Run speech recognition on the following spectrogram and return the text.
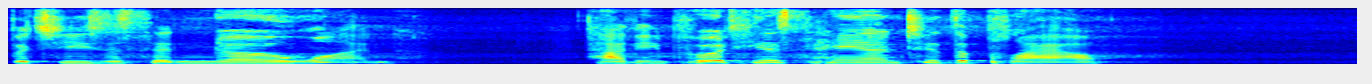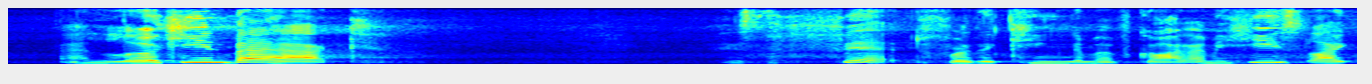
But Jesus said, No one, having put his hand to the plow and looking back, is fit for the kingdom of God. I mean, he's like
